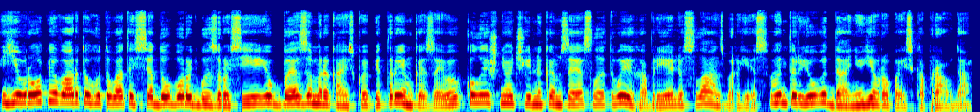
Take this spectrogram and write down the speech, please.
Європі варто готуватися до боротьби з Росією без американської підтримки, заявив колишній очільник МЗС Литви Габріелюс Лансбергіс в інтерв'ю виданню Європейська Правда.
